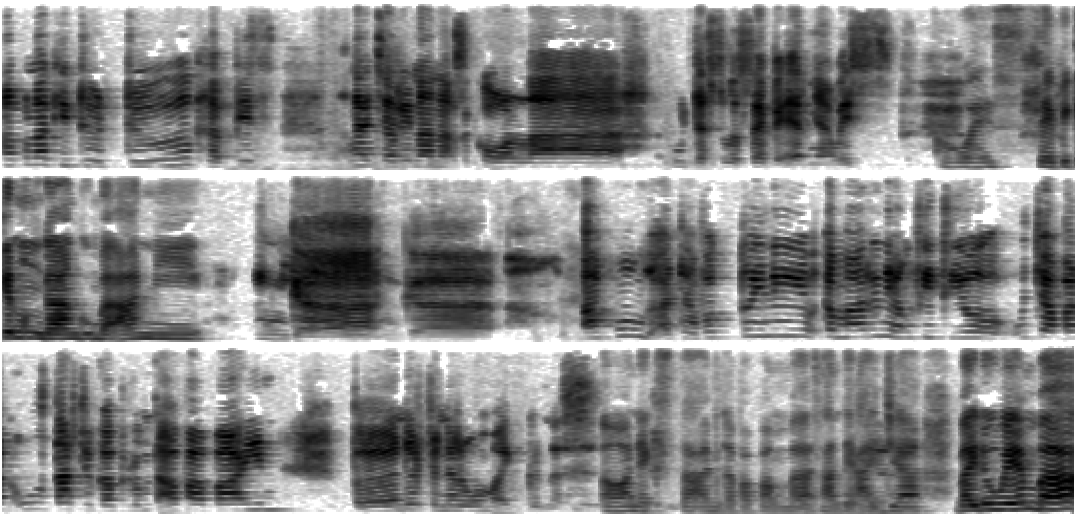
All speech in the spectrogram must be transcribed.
Aku lagi duduk habis ngajarin anak sekolah. Udah selesai PR-nya wis. Oh, wes. Saya pikir mengganggu Mbak Ani. Enggak, enggak. Aku enggak ada waktu ini kemarin yang video ucapan ultas juga belum tak apa-apain. Bener-bener oh my goodness. Oh, next time gak apa-apa Mbak, santai aja. By the way Mbak,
